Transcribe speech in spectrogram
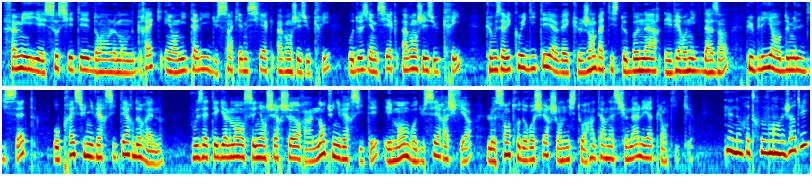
Famille et société dans le monde grec et en Italie du 5e siècle avant Jésus-Christ au 2e siècle avant Jésus-Christ, que vous avez coédité avec Jean-Baptiste Bonnard et Véronique Dazin, publié en 2017 aux presses universitaires de Rennes. Vous êtes également enseignant-chercheur à Nantes Université et membre du CRHIA, le Centre de recherche en histoire internationale et atlantique. Nous nous retrouvons aujourd'hui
